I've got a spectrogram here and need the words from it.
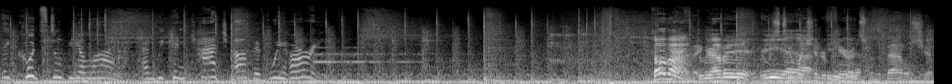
They could still be alive, and we can catch up if we hurry. Tovan, do we have any? There was too uh, much interference any- from the battleship.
